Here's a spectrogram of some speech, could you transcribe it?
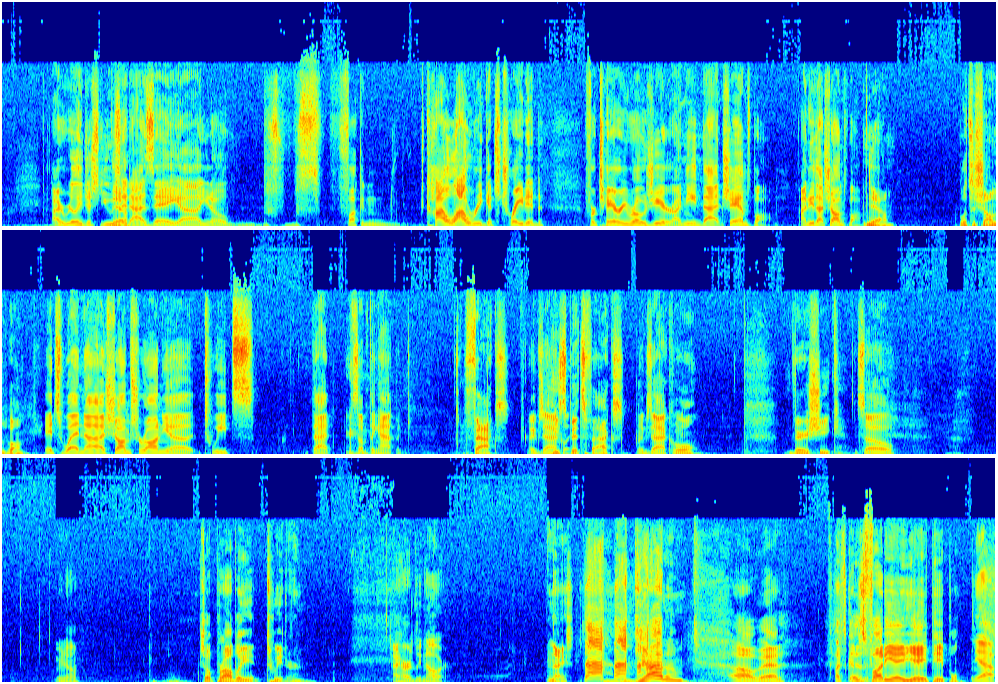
I really just use Yeah. it as a, uh, you know, f- f- fucking Kyle Lowry gets traded for Terry Rozier. I need that Shams bomb. I need that Shams bomb. Yeah. What's a Shams bomb? It's when uh, Shams Charania tweets that something happened. Facts. Exactly. He spits facts. Exactly. Cool. Very chic. So, you know, So probably Twitter. I hardly know her. Nice. Got him. Oh man. Let's get It's into funny 88 people. Yeah.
